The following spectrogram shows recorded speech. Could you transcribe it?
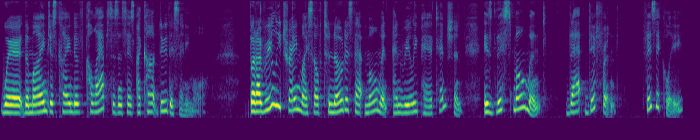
where the mind just kind of collapses and says, I can't do this anymore. But I really trained myself to notice that moment and really pay attention. Is this moment that different physically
